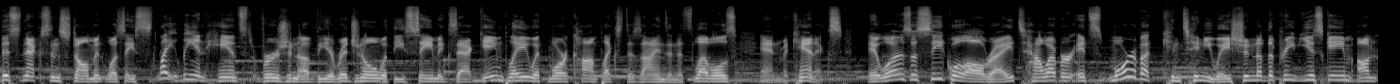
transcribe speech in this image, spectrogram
This next installment was a slightly enhanced version of the original with the same exact gameplay with more complex designs in its levels and mechanics. It was a sequel alright, however, it's more of a continuation of the previous game on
